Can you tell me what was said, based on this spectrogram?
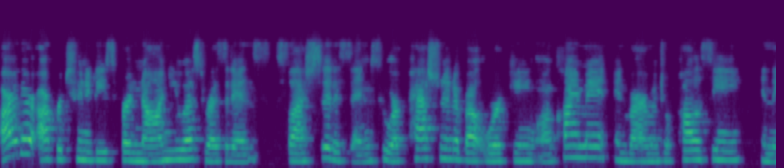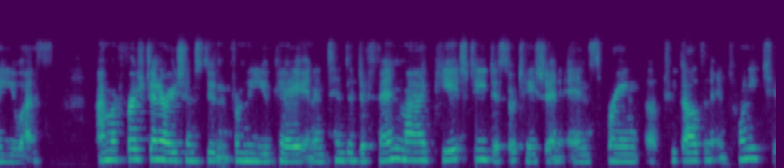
are there opportunities for non-US residents slash citizens who are passionate about working on climate, environmental policy in the US? I'm a first generation student from the UK and intend to defend my PhD dissertation in spring of 2022.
